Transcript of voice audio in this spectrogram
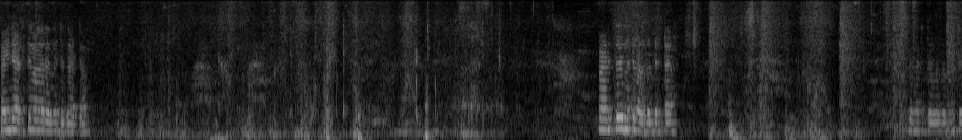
രണ്ട് അടുത്ത കളർ എന്നിട്ട് ഇതാട്ടാ അടുത്ത് എന്നിട്ട് കളർ എന്നിട്ടാ ഇതിനടുത്ത കളർ വന്നിട്ട്.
